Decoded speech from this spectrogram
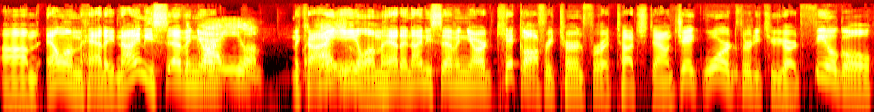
Um, Elam had a 97 yard. Elam. Mackay Elam had a 97 yard kickoff return for a touchdown. Jake Ward, 32 yard field goal.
